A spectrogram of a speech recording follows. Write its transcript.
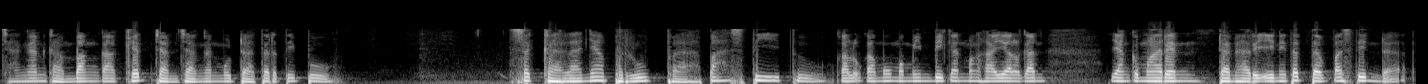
jangan gampang kaget dan jangan mudah tertipu. Segalanya berubah, pasti itu. Kalau kamu memimpikan, menghayalkan yang kemarin dan hari ini tetap pasti ndak.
